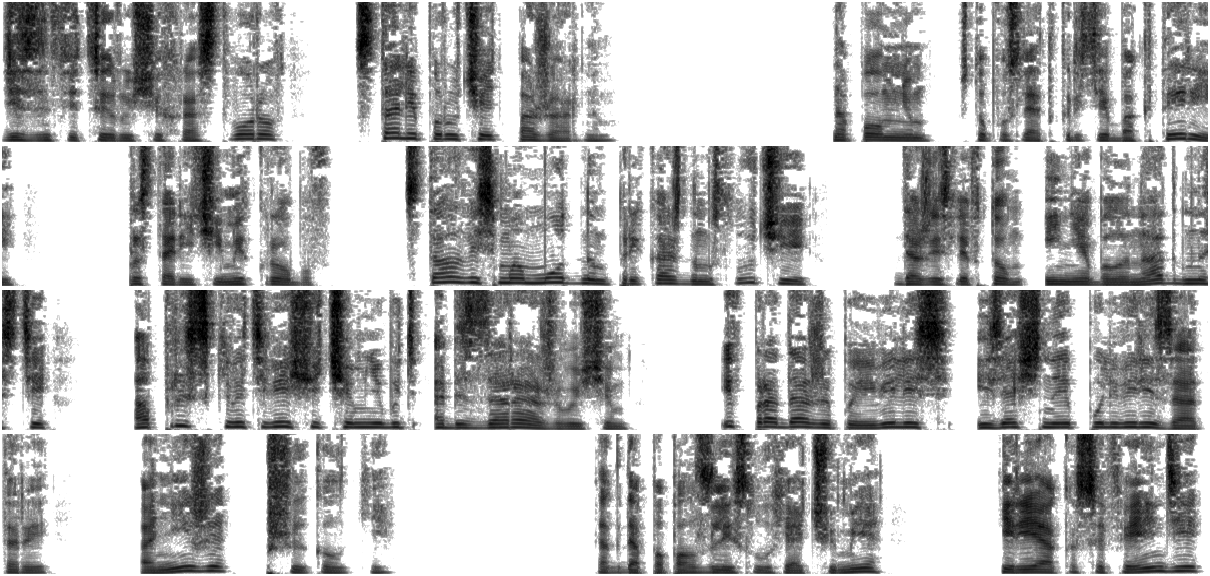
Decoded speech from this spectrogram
дезинфицирующих растворов, стали поручать пожарным. Напомним, что после открытия бактерий, в просторечии микробов, стал весьма модным при каждом случае, даже если в том и не было надобности, опрыскивать вещи чем-нибудь обеззараживающим, и в продаже появились изящные пульверизаторы, они же пшикалки. Когда поползли слухи о чуме, Кириакос Эфенди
